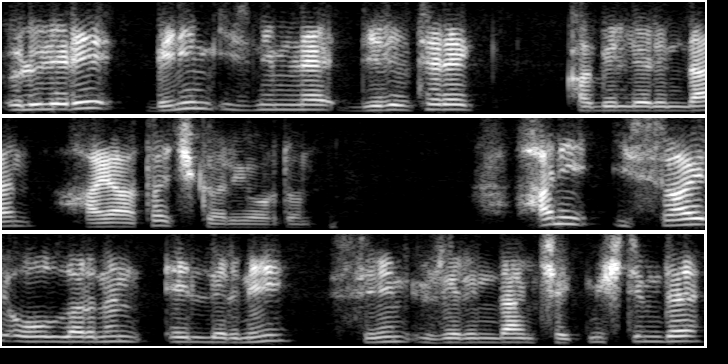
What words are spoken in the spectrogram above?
Ölüleri benim iznimle dirilterek kabirlerinden hayata çıkarıyordun. Hani İsrail oğullarının ellerini senin üzerinden çekmiştim de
